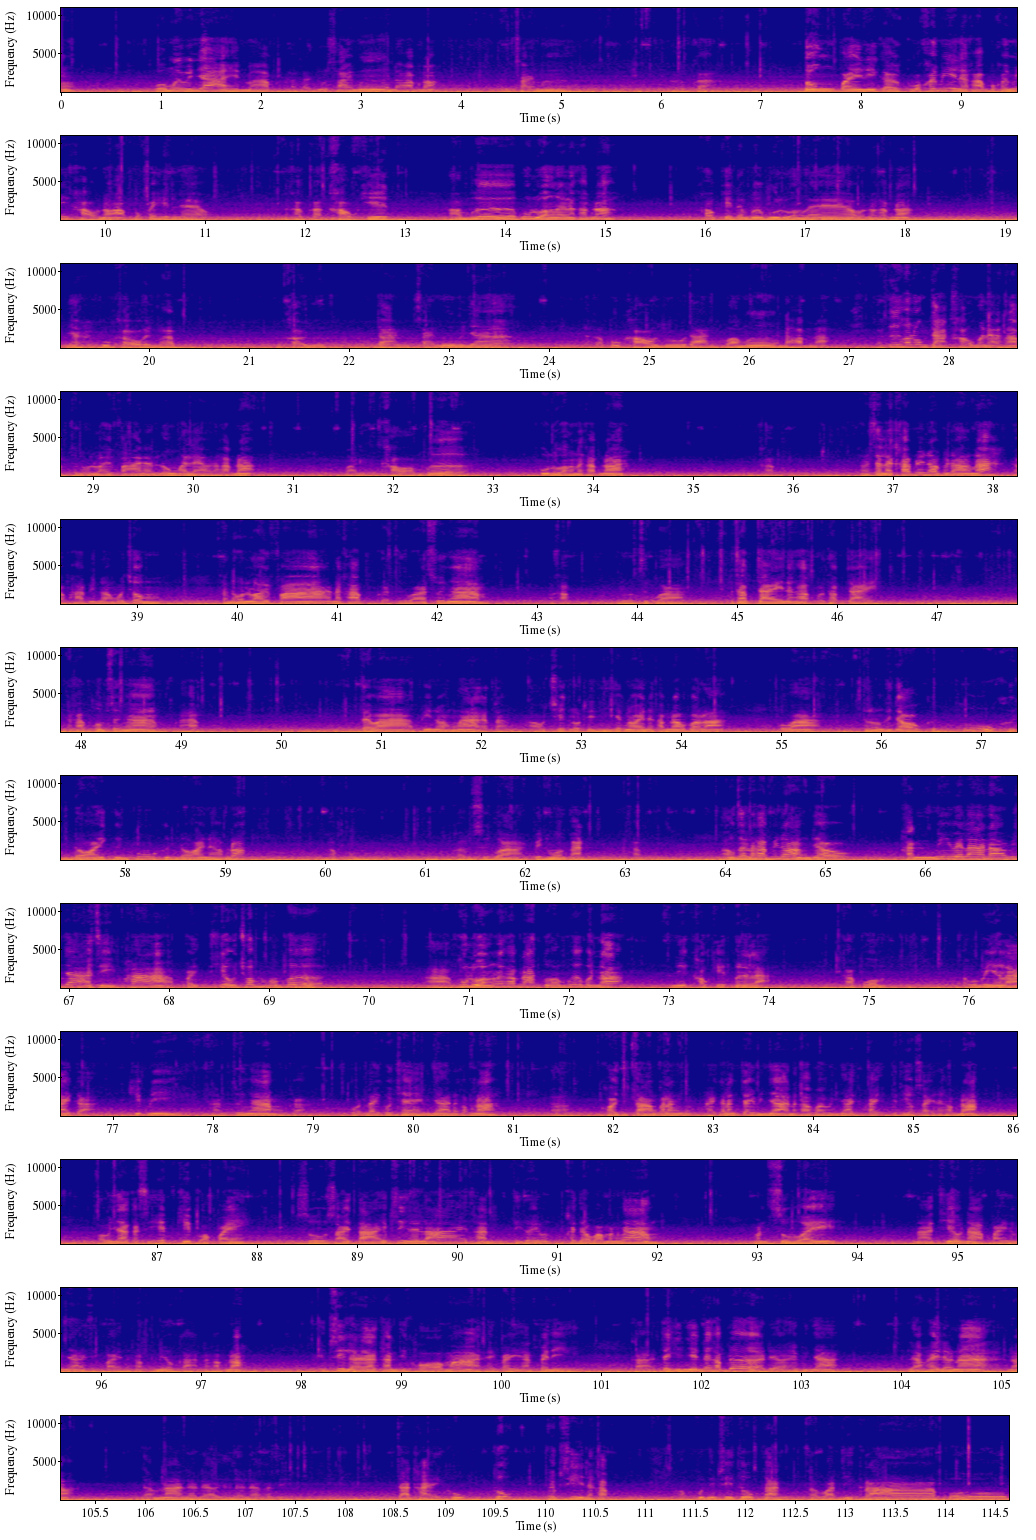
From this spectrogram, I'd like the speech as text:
หัวมือวิญญาเห็นไหมครับแล้วก็อยู่สายมือนะครับเนาะสายมือแล้วก็ตรงไปนี่ก็บ่ค่อยมีนะครับบ่ค่อยมีเขาเนาะครับบ่ค่อยเห็นแล้วนะครับกับเขาเขตอำเภอผู้หลวงแล้วนะครับเนาะ เข้าเขตอำเภอผู้หลวงแล้วนะครับเนาะเนี่ยภูเขาเห็นไหมครับภูเขาอยู่ด้านซ้ายมือวิญญาแล้วก็ภูเขาอยู่ด้านขวามือนะครับนะก็คือเขาลงจากเขามาแล้วครับ ถนนลอยฟ้านั่นลงมาแล้วนะครับเนาะบานนี้คือเขาอำเภอผู้หลวงนะครับนะครับเอาสำหรับครับได้นอนพี่น้องนะกับภาพพี่น้องมาชมถนนลอยฟ้านะครับก็ถือว่าสวยงามนะครับรู้สึกว่า ประทับใจนะครับ ประทับใจนะครับความสวยงามนะครับ แต่ว่าพี่น้องมากก็ต่างเอาเช็ครถให้ดีจักน่อยนะครับเนอกเพราะว่าเพราะว่าถนนเขาเจ้าขึ้นผู้ขึ้นดอยขึ้นผู้ขึ้นดอยนะครับเนาะครับผมก็รู้สึกว่าเป็นห่วงกันนะครับเอาท่านนะครับพี่น้องเดี๋ยวคันมีเวลานะวิญญาสีผ้าไปเที่ยวชมอำเภอผู้หลวงนะครับนะตัวอำเภอพนนะนี่เขาเขตเพิ่นนั่นละ ครับผมแต่ว่ามีอย่างไรกะคลิปนี้หันสวยงามก็กดไลค์กดแชร์ให้วิญญาณนะครับเนาะคอยติดตามกำลังให้กำลังใจวิญญาณนะครับว่าวิญญาณจะไปเที่ยวใส่นะครับเนาะเพราะวิญญาณกับสีเฮ็ดคลิปออกไปสู่สายตาเอฟซีหลายๆท่านที่เลยเขาจะว่ามันงาม มันสวยนาเที่ยวนาไปกับวิญญาณสิไปนะครับมีโอกาสนะครับเนาะเอฟซีหลายๆท่านที่ขอมาให้ไปอันไปนี่ก็ใจเย็นๆนะครับ เด้อเดี๋ยวให้วิญญาณ แล้วให้แล้วหน้าเนาะดำหน้าแล้วแล้วยังแล้วแล้วก็สิจัดไห่คุทุกเอฟซีนะครับ ขอบคุณเอฟซีทุกท่าน สวัสดีครับผม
